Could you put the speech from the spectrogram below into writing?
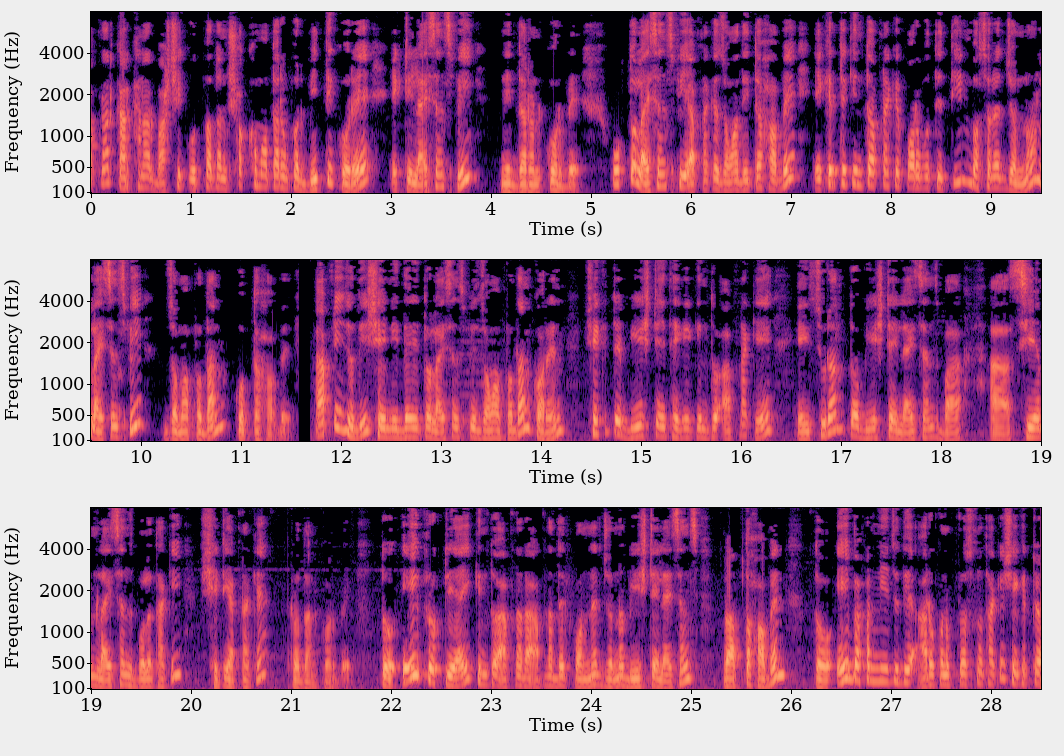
আপনার কারখানার বার্ষিক উৎপাদন সক্ষমতার উপর ভিত্তি করে একটি লাইসেন্স ফি নির্ধারণ করবে। উক্ত লাইসেন্স ফি আপনাকে জমা দিতে হবে, এক্ষেত্রে কিন্তু আপনাকে পরবর্তী তিন বছরের জন্য লাইসেন্স ফি জমা প্রদান করতে হবে। আপনি যদি সেই নির্ধারিত লাইসেন্স ফি জমা প্রদান করেন, সেক্ষেত্রে বিএসটিআই থেকে কিন্তু আপনাকে এই চূড়ান্ত বিএসটিআই লাইসেন্স বা সিএম লাইসেন্স বলে থাকি, সেটি আপনাকে প্রদান করবে। তো এই প্রক্রিয়ায় কিন্তু আপনারা আপনাদের পণ্যের জন্য বিএসটিআই লাইসেন্স প্রাপ্ত হবেন। তো এই ব্যাপার নিয়ে যদি আরও কোনো প্রশ্ন থাকে, সেক্ষেত্রে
